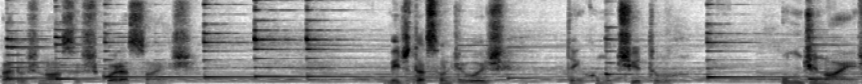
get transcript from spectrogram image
para os nossos corações. Meditação de hoje tem como título Um de Nós.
